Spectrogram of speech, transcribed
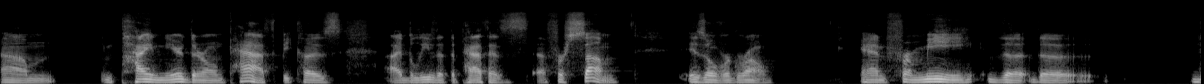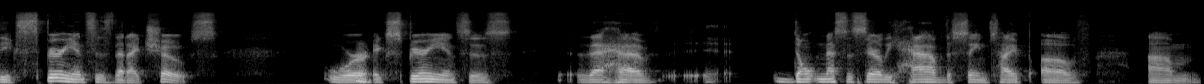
um, and pioneered their own path. Because I believe that the path has, uh, for some, is overgrown, and for me, the the the experiences that I chose were hmm. experiences that have don't necessarily have the same type of um,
